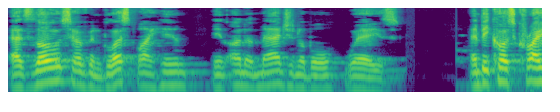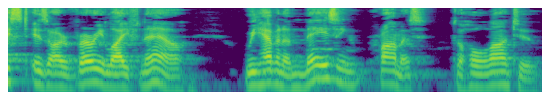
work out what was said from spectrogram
as those who have been blessed by him in unimaginable ways. And because Christ is our very life now, we have an amazing promise to hold on to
